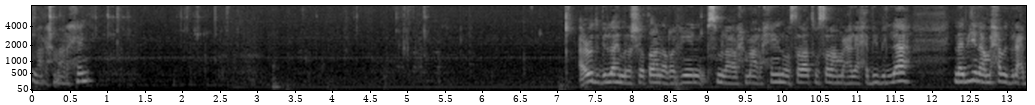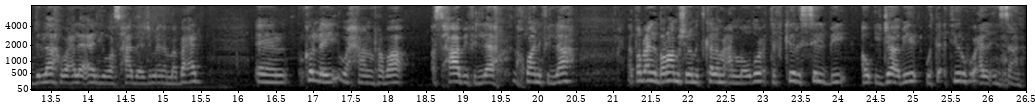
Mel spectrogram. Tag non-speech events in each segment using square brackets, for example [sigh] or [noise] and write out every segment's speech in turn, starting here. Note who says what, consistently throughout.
Speaker 1: بسم الله الرحمن الرحيم. أعوذ بالله من الشيطان الرجيم. بسم الله الرحمن الرحيم. والصلاة والسلام على حبيب الله نبينا محمد بن عبد الله وعلى آله وأصحابه أجمعين أما بعد. كلي وحان رباء أصحابي في الله أخواني في الله. طبعا البرامج لما نتكلم عن موضوع التفكير السلبي أو إيجابي وتأثيره على الإنسان.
